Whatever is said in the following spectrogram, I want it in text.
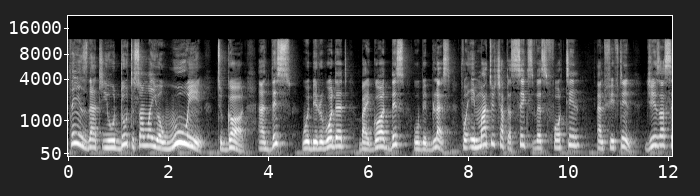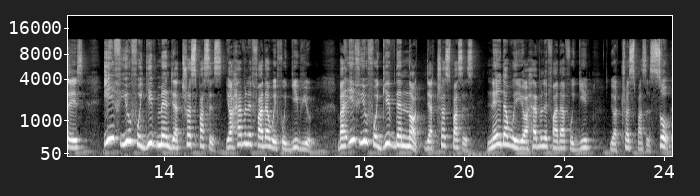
things that you would do to someone you are wooing to God, and this will be rewarded by God. This will be blessed. For in Matthew chapter 6, verse 14 and 15, Jesus says, If you forgive men their trespasses, your heavenly Father will forgive you. But if you forgive them not their trespasses, neither will your heavenly Father forgive your trespasses. So,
